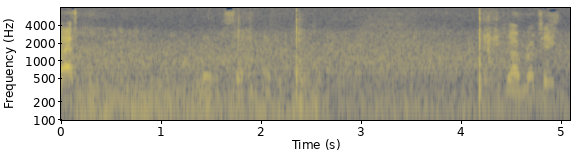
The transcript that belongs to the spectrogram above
Last. Second effort. Good job. Rotate.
